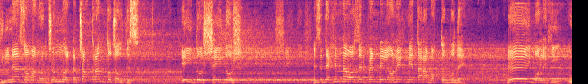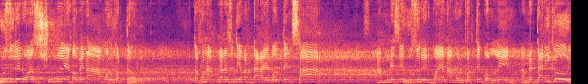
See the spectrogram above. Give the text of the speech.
ঘৃণা জমানোর জন্য একটা চক্রান্ত চলতেছে। এই দোষ, সেই দোষ এই যে দেখেন না, ওয়াজের প্যান্ডেলে অনেক নেতারা বক্তব্য দেয়। এই বলে কি, হুজুরের ওয়াজ শুনলে হবে না, আমল করতে হবে। তখন আপনারা যদি আবার দাঁড়ায় বলতেন, স্যার আপনি যে হুজুরের বয়ান আমল করতে বললেন আপনার দাড়ি কই?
